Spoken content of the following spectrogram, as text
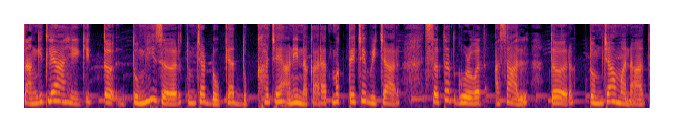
सांगितले आहे की त तुम्ही जर तुमच्या डोक्यात दुःखाचे आणि नकारात्मकतेचे विचार सतत घोळवत असाल तर तुमच्या मनात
